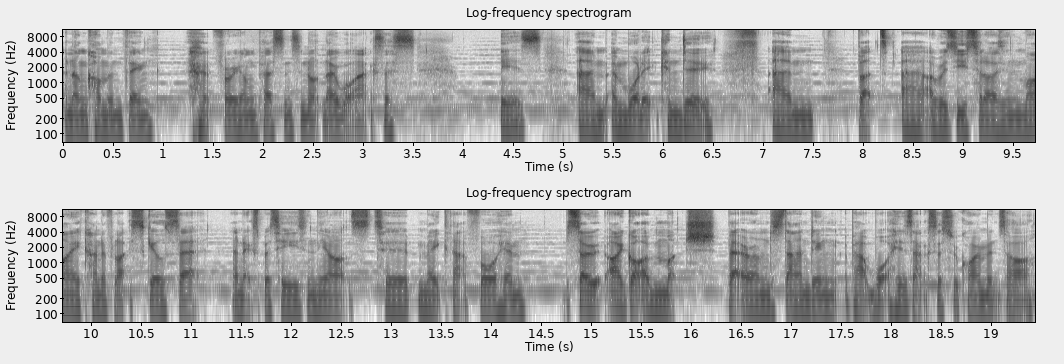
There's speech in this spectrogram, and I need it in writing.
an uncommon thing for a young person to not know what access is um, and what it can do. But uh, I was utilizing my kind of like skill set and expertise in the arts to make that for him. So I got a much better understanding about what his access requirements are.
